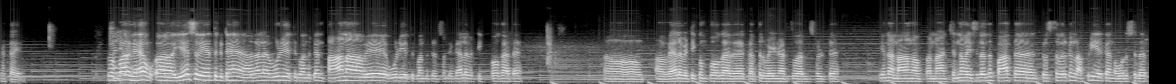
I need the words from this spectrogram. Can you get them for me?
கட்டாயம். இப்ப பாருங்க இயேசுவை ஏத்துக்கிட்டேன் அதனால ஊழியத்துக்கு வந்துட்டேன் தானாவே ஊழியத்துக்கு வந்துட்டேன்னு சொல்லி வேலை வெட்டிக்கு போகாத வேலை வெட்டிக்கும் போகாத கர்த்தர் வழி நடத்துவார்னு சொல்லிட்டு ஏன்னா நாங்க அப்ப நான் சின்ன வயசுல இருந்து பார்த்த கிறிஸ்தவர்கள் அப்படியே இருக்காங்க ஒரு சிலர்.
